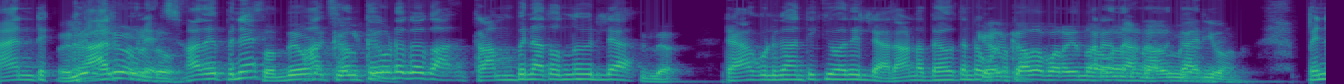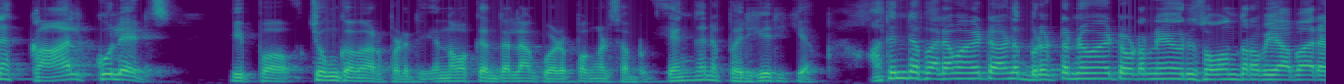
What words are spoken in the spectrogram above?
ആൻഡ് അതെ കാൽക്കുലേറ്റ്സ് അത് പിന്നെ ശ്രദ്ധയോടെ. ട്രംപിന് അതൊന്നുമില്ല. രാഹുൽ ഗാന്ധിക്കും അതില്ല. അതാണ് അദ്ദേഹത്തിന്റെ അത് കാര്യമാണ്. പിന്നെ കാൽക്കുലേറ്റ്സ് ഇപ്പോൾ ചുങ്കം ഏർപ്പെടുത്തി നമുക്ക് എന്തെല്ലാം കുഴപ്പങ്ങൾ സംഭവിക്കും? എങ്ങനെ പരിഹരിക്കാം? അതിന്റെ ഫലമായിട്ടാണ് ബ്രിട്ടനുമായിട്ട് ഉടനെ ഒരു സ്വതന്ത്ര വ്യാപാര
